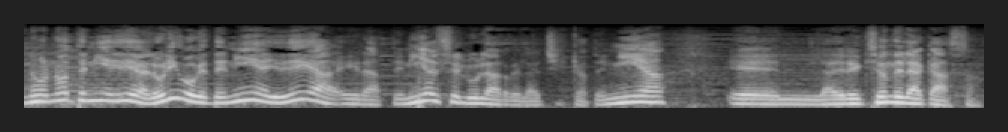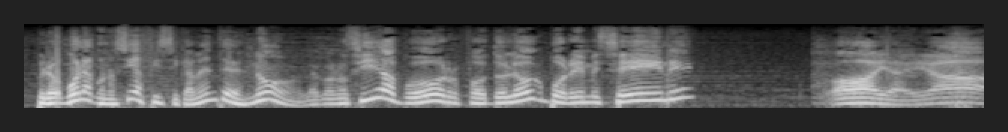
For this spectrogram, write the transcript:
No, no tenía idea. Lo único que tenía idea era, tenía el celular de la chica, tenía eh, la dirección de la casa. ¿Pero vos la conocías físicamente? No, la conocía por Fotolog, por MCN, Ay, ay, ay.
